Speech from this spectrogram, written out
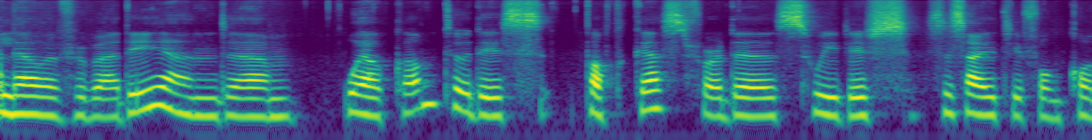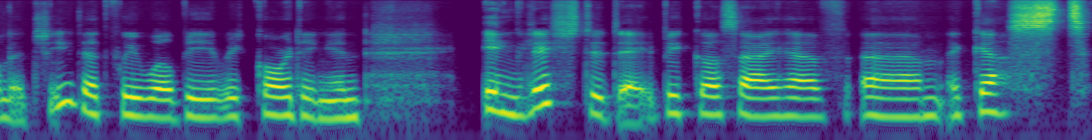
Hello, everybody, and um, welcome to this podcast for the Swedish Society of Oncology that we will be recording in English today because I have um, a guest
